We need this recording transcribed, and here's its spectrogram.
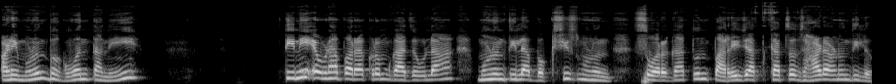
आणि म्हणून भगवंतानी तिने एवढा पराक्रम गाजवला म्हणून तिला बक्षीस म्हणून स्वर्गातून पारिजातकाचं झाड आणून दिलं.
